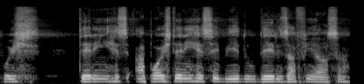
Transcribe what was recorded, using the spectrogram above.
pois terem, após terem recebido deles a fiança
